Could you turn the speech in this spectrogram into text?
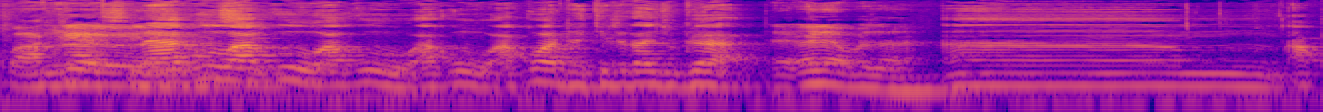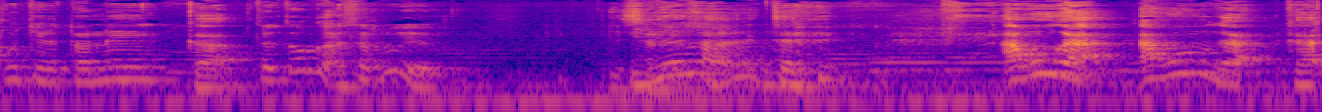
Pakai. Nah, aku, aku, aku, aku, aku ada cerita juga. Eh, ini apa sih? Aku ceritanya gak Itu tuh gak seru ya? Iya lah, aku gak, aku gak, gak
